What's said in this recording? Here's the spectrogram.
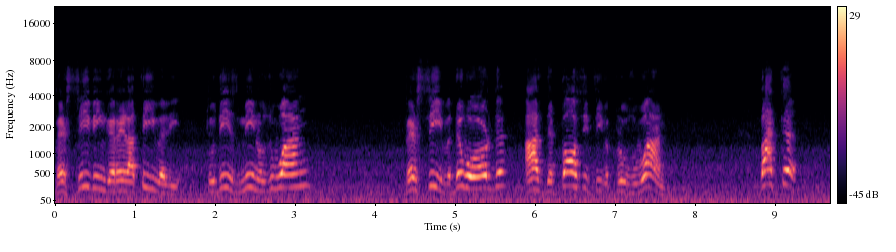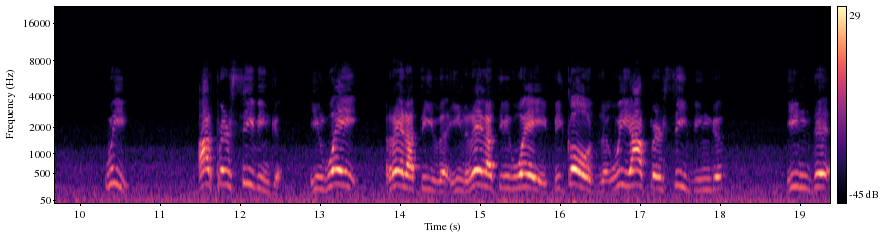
perceiving relatively to this minus one perceive the world as the positive plus one. But uh, we are perceiving in way relative in relative way because we are perceiving in the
